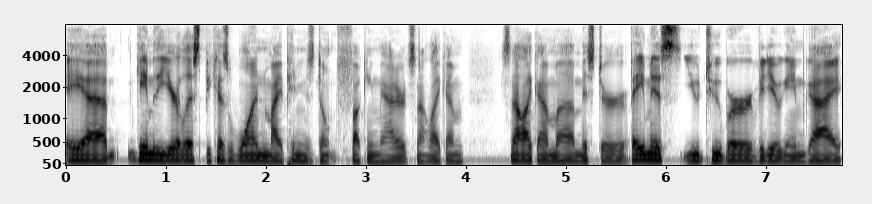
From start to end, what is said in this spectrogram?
a uh, game of the year list because one, my opinions don't fucking matter. It's not like I'm it's not like I'm a Mr. Famous YouTuber video game guy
